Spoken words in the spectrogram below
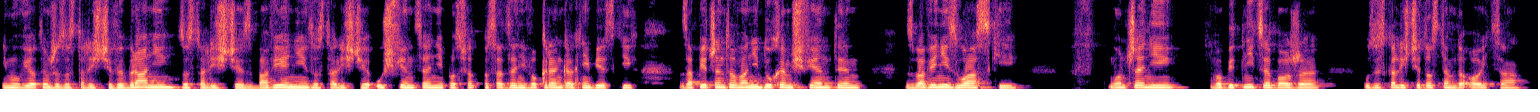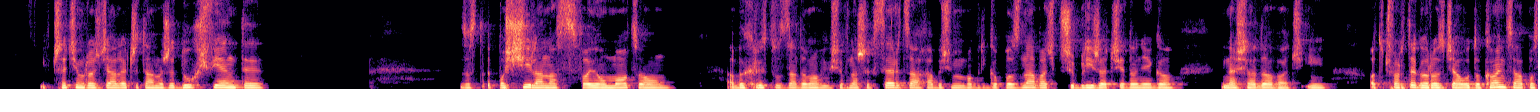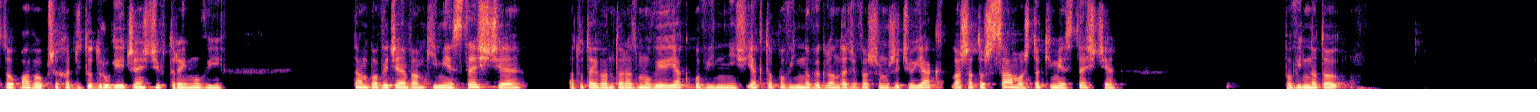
I mówi o tym, że zostaliście wybrani, zostaliście zbawieni, zostaliście uświęceni, posadzeni w okręgach niebieskich, zapieczętowani Duchem Świętym, zbawieni z łaski, włączeni w obietnice Boże, uzyskaliście dostęp do Ojca. I w trzecim rozdziale czytamy, że Duch Święty posila nas swoją mocą, aby Chrystus zadomowił się w naszych sercach, abyśmy mogli Go poznawać, przybliżać się do Niego i naśladować. I od czwartego rozdziału do końca apostoł Paweł przechodzi do drugiej części, w której mówi: Tam powiedziałem Wam, kim jesteście, a tutaj Wam teraz mówię, jak, powinni, jak to powinno wyglądać w Waszym życiu, jak Wasza tożsamość, to kim jesteście, powinno to,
